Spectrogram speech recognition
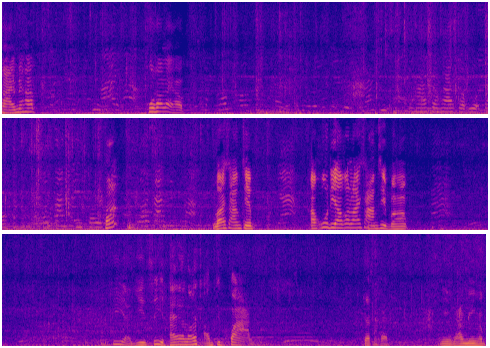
ขายไหมครับ คู่เท่าไหร่ครับหาสภาสดรถไปฮะร้อยสามสิบเอาคู่เดียวก็ร้อยสามสิบครับพี่อะยีซี่แท้ร้อยสามสิบบาทแจ็คพอตนี่ร้านนี้ครับ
